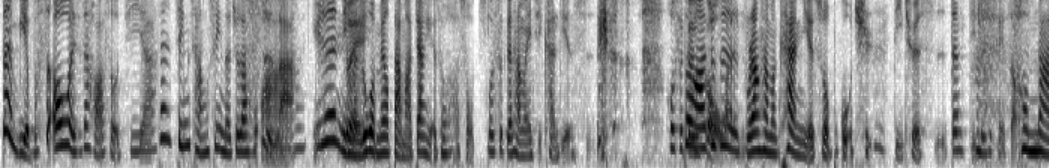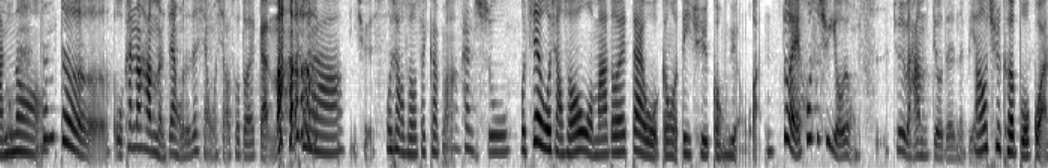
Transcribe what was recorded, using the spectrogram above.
但也不是 always 在划手机啊，但是经常性的就在划。是啦，因为你们如果没有打麻将，也是划手机。或是跟他们一起看电视，或是跟狗玩，就是不让他们看也说不过去，的确是，但的确是可以找好。难哦。真的，我看到他们这样，我都在想，我小时候都在干嘛？对啊，的确是我小时候在干嘛？看书，我记得我小时候，我妈都会带我跟我弟去公园玩，对，或是去游泳池，就是把他们丢在那边。然后去科博馆。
